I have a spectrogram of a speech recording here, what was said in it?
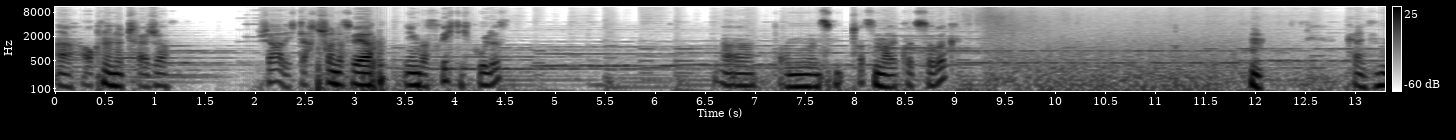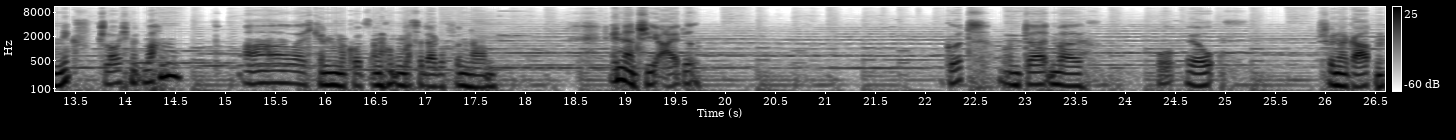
Ah, auch nur eine Treasure. Schade, ich dachte schon, das wäre irgendwas richtig Cooles. Äh, bauen wir uns trotzdem mal kurz zurück. Hm. Kann ich nix, glaube ich, mitmachen. Aber ich kann mir mal kurz angucken, was wir da gefunden haben. Energy Idol. Gut, und da hätten wir... Oh, jo. Schöner Garten.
